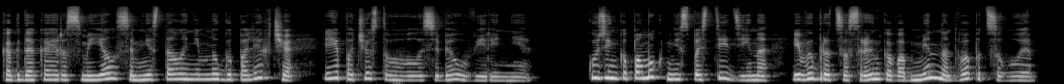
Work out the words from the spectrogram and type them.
Когда Кай рассмеялся, мне стало немного полегче – и я почувствовала себя увереннее. Кузенька помог мне спасти Дина и выбраться с рынка в обмен на два поцелуя.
